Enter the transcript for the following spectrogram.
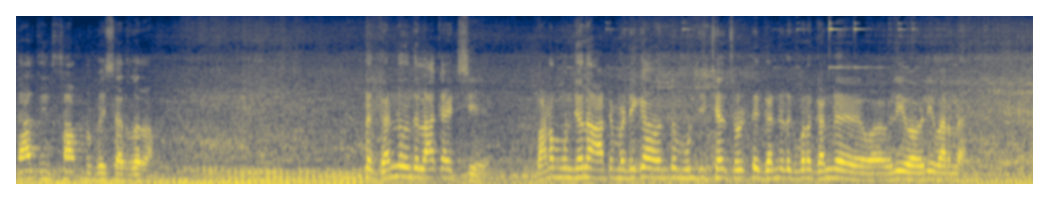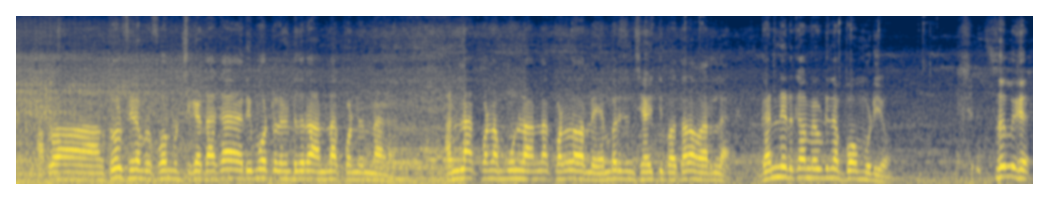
சார்ஜிங் ஸ்டாப்டு போய் சர்வரம் இந்த கன்று வந்து லாக் ஆகிடுச்சி பணம் முடிஞ்சோன்னே ஆட்டோமேட்டிக்காக வந்து முடிஞ்சிச்சேன்னு சொல்லிட்டு கன் எடுக்க போகிற கன்று வெளியே வெளியே வரல. அப்புறம் டோல் ஃப்ரீ நம்பர் ஃபோன் முடிச்சு கேட்டாக்கா ரிமோட்டில் ரெண்டு தடவை அன்லாக் பண்ணுன்னாங்க அன்லாக் பண்ண மூணில் அன்லாக் பண்ணலாம் வரல. எமர்ஜென்சி ஆகிட்டு பார்த்தாலும் வரல. கன் எடுக்காமல் எப்படி நான் போக முடியும்? சொல்லுங்கள்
